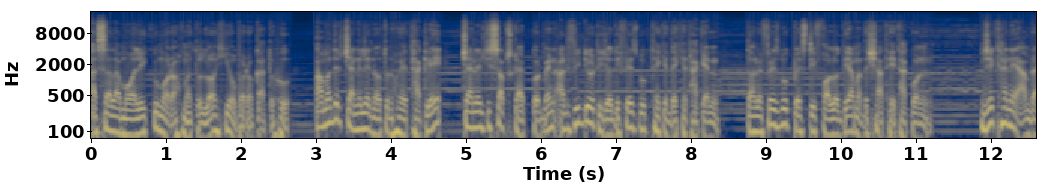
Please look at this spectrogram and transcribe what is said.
আসসালামু আলাইকুম রহমতুল্লাহি ওবরকাতুহু আমাদের চ্যানেলে নতুন হয়ে থাকলে চ্যানেলটি সাবস্ক্রাইব করবেন আর ভিডিওটি যদি ফেসবুক থেকে দেখে থাকেন, তাহলে ফেসবুক পেজটি ফলো দিয়ে আমাদের সাথেই থাকুন। যেখানে আমরা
